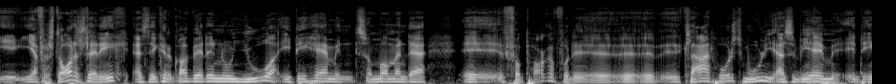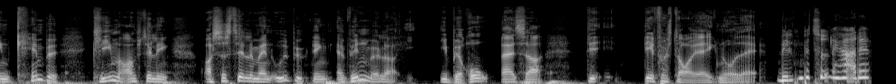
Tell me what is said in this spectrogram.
øh, jeg forstår det slet ikke. Altså, det kan da godt være, at der er nogle jura i det her, men så må man da øh, for pokker få det øh, øh, øh klart hurtigst muligt. Altså, vi er i en, en kæmpe klimaomstilling, og så stiller man udbygning af vindmøller i, bero. Altså, det, det forstår jeg ikke noget af. Hvilken betydning har det?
